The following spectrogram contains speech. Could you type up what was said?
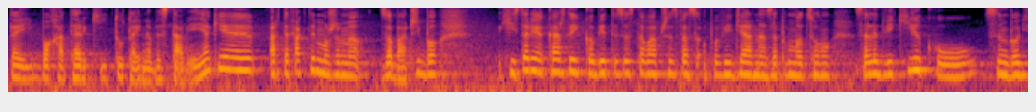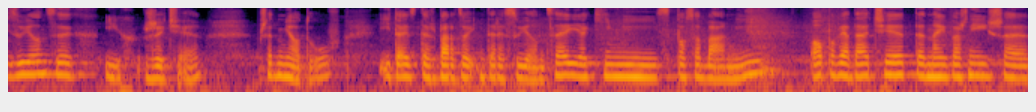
tej bohaterki tutaj na wystawie? Jakie artefakty możemy zobaczyć? Bo historia każdej kobiety została przez Was opowiedziana za pomocą zaledwie kilku symbolizujących ich życie przedmiotów. I to jest też bardzo interesujące, jakimi sposobami opowiadacie te najważniejsze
